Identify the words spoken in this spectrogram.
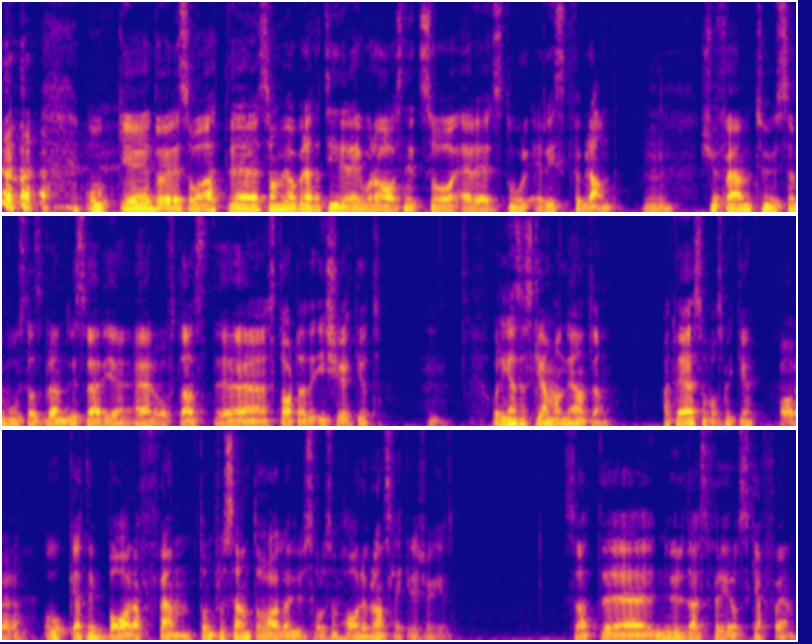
Och eh, då är det så att som vi har berättat tidigare i våra avsnitt så är det stor risk för brand. Mm. 25 000 bostadsbränder i Sverige är oftast eh, startade i köket. Mm. Och det är ganska skrämmande egentligen. Att det är så pass mycket. Ja, det är det. Och att det är bara 15% av alla hushåll som har en brandsläckare i köket. Så att eh, nu är det dags för er att skaffa en.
